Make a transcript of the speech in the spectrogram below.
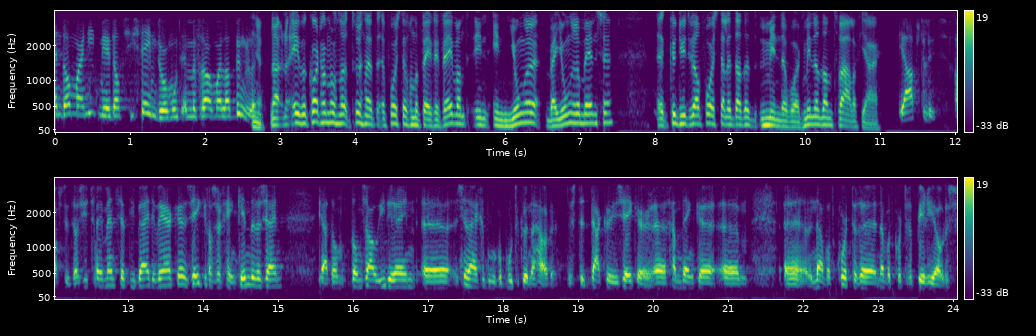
en dan maar niet meer dat systeem door moet en mevrouw maar laat bungelen. Ja. Nou, even kort dan nog terug naar het voorstel van de PVV. Want in, in jonge, bij jongere mensen uh, kunt u het wel voorstellen dat het minder wordt. Minder dan 12 jaar. Ja, absoluut. absoluut. Als je twee mensen hebt die beide werken, zeker als er geen kinderen zijn... Ja, dan, dan zou iedereen uh, zijn eigen broek op moeten kunnen houden. Dus de, daar kun je zeker uh, gaan denken um, uh, naar, wat kortere, naar wat kortere periodes.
